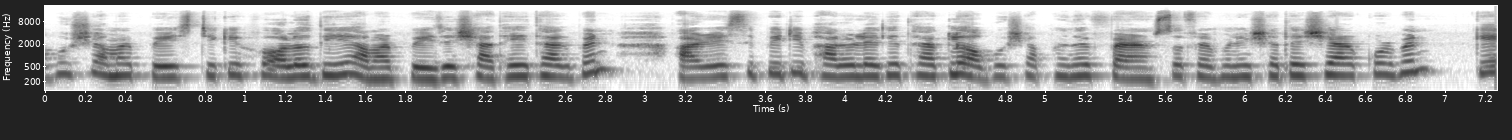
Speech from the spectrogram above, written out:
অবশ্যই আমার পেজটিকে ফলো দিয়ে আমার পেজের সাথেই থাকবেন। আর রেসিপিটি ভালো লেগে থাকলে অবশ্যই আপনাদের ফ্রেন্ডস ও ফ্যামিলির সাথে শেয়ার করবেন, কে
